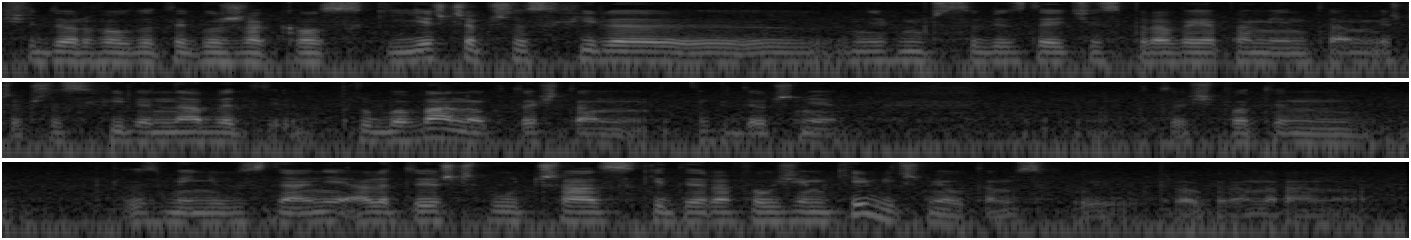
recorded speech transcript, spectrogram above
się dorwał do tego Żakowski. Jeszcze przez chwilę, nie wiem czy sobie zdajecie sprawę, ja pamiętam, jeszcze przez chwilę nawet próbowano, ktoś tam widocznie, ktoś potem zmienił zdanie, ale to jeszcze był czas, kiedy Rafał Ziemkiewicz miał tam swój program rano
